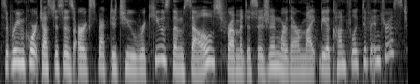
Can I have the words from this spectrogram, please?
Supreme Court justices are expected to recuse themselves from a decision where there might be a conflict of interest.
